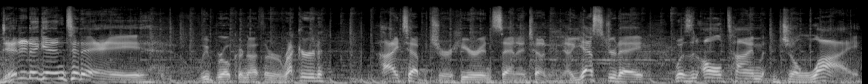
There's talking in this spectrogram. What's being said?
did it again today. We broke another record high temperature here in San Antonio. Now, yesterday was an all time July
